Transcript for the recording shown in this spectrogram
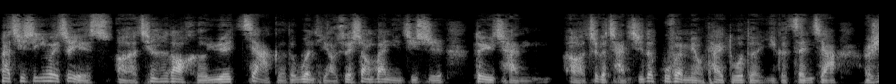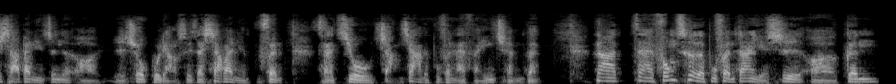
那其实因为这也是呃牵涉到合约价格的问题啊，所以上半年其实对于产呃这个产值的部分没有太多的一个增加，而是下半年真的呃忍受不了，所以在下半年部分才就涨价的部分来反映成本。那在封测的部分，当然也是呃跟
